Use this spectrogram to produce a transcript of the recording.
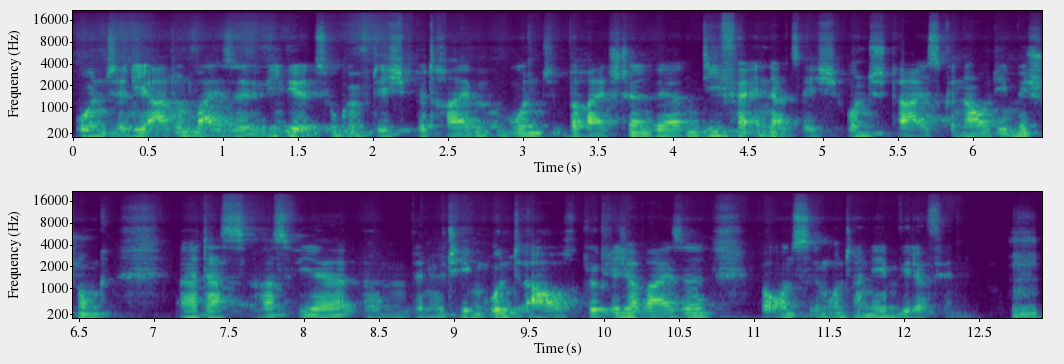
und die Art und Weise, wie wir zukünftig betreiben und bereitstellen werden, die verändert verändert sich. Und da ist genau die Mischung äh, das, was wir ähm, benötigen und auch glücklicherweise bei uns im Unternehmen wiederfinden. Mhm.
